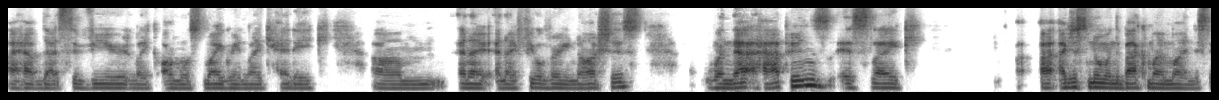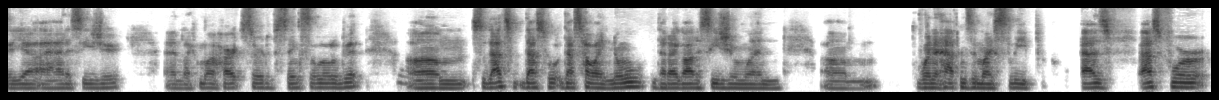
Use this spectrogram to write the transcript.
i have that severe like almost migraine like headache um and i and i feel very nauseous when that happens, it's like I, I just know in the back of my mind to say, yeah, I had a seizure, and like my heart sort of sinks a little bit. Um, so that's that's what that's how I know that I got a seizure when um, when it happens in my sleep. As as for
